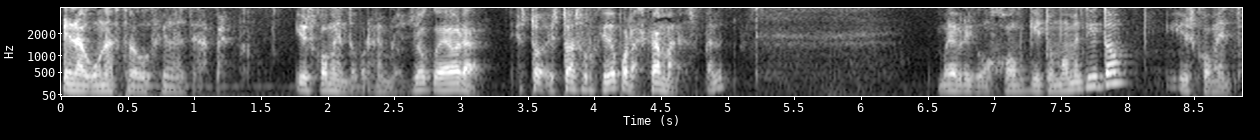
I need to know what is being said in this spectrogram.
en algunas traducciones de Apple. Y os comento, por ejemplo, yo que ahora, esto, esto ha surgido por las cámaras, ¿vale? Voy a abrir con HomeKit un momentito y os comento.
